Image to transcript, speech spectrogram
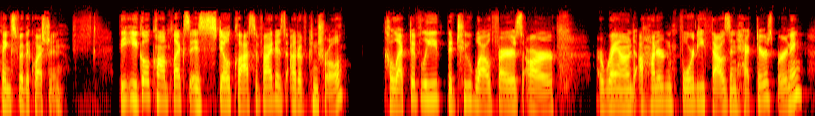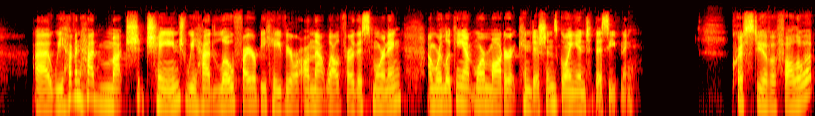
Thanks for the question. The Eagle Complex is still classified as out of control. Collectively, the two wildfires are around 140,000 hectares burning. Uh, we haven't had much change. We had low fire behavior on that wildfire this morning, and we're looking at more moderate conditions going into this evening. Chris, do you have a follow up?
